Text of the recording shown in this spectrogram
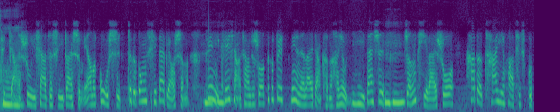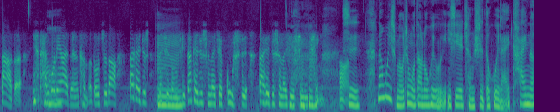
去讲述一下这是一段什么样的故事，这个东西代表什么。所以你可以想象，就说这个对恋人来讲可能很有意义，但是整体来说。它的差异化其实不大的，因为谈过恋爱的人可能都知道，大概就是那些东西，大概就是那些故事，大概就是那些心情啊。是，那为什么中国大陆会有一些城市都会来开呢？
